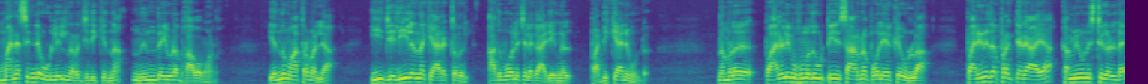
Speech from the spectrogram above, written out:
മനസ്സിന്റെ ഉള്ളിൽ നിറഞ്ഞിരിക്കുന്ന നിന്ദയുടെ ഭാവമാണ്. എന്നു മാത്രമല്ല ഈ ജലീൽ എന്ന ക്യാരക്ടറിൽ അതുപോലെ ചില കാര്യങ്ങൾ പഠിക്കാനുമുണ്ട്. നമ്മൾ പാലളി മുഹമ്മദ് കുട്ടി സാറിനെ പോലെയൊക്കെ ഉള്ള പരിണിതപ്രജ്ഞരായ കമ്മ്യൂണിസ്റ്റുകളുടെ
